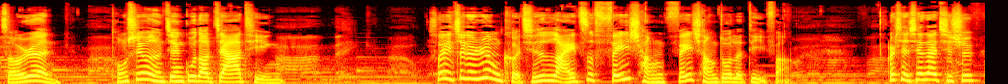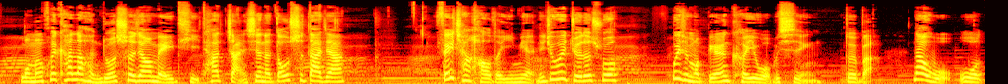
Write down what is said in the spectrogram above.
责任，同时又能兼顾到家庭。所以这个认可其实来自非常非常多的地方，而且现在其实我们会看到很多社交媒体，它展现的都是大家非常好的一面，你就会觉得说，为什么别人可以我不行，对吧？那我我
